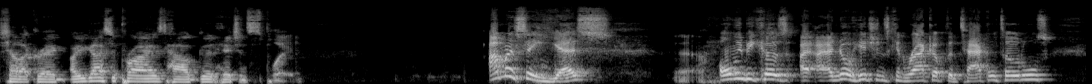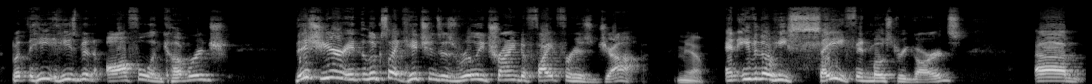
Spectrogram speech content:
Shout out, Craig. Are you guys surprised how good Hitchens has played? I'm going to say yes, only because I, I know Hitchens can rack up the tackle totals, but he he's been awful in coverage this year. It looks like Hitchens is really trying to fight for his job, Yeah. and even though he's safe in most regards, um,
